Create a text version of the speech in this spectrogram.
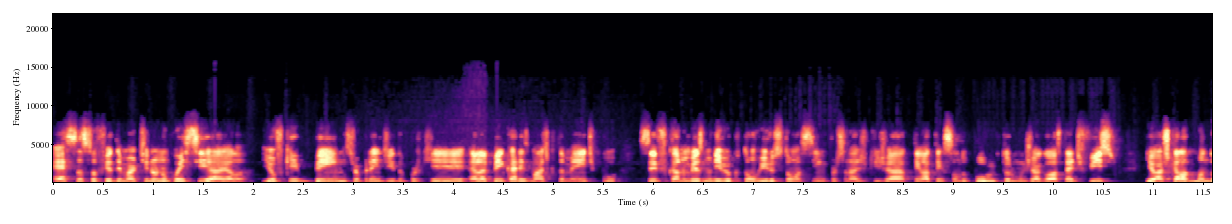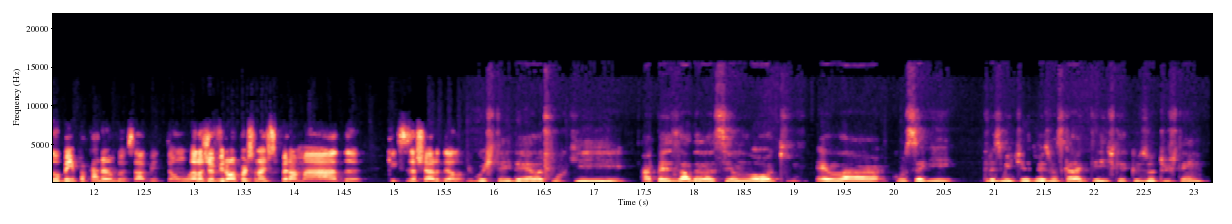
Essa Sofia De Martino, eu não conhecia ela. E eu fiquei bem surpreendido, porque ela é bem carismática também. Tipo, você ficar no mesmo nível que o Tom Hiddleston, assim, um personagem que já tem a atenção do público, todo mundo já gosta, é difícil. E eu acho que ela mandou bem pra caramba, sabe? Então, ela já virou uma personagem super amada. O que, vocês acharam dela? Eu gostei dela porque, apesar dela ser um Loki, ela consegue transmitir as mesmas características que os outros têm,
